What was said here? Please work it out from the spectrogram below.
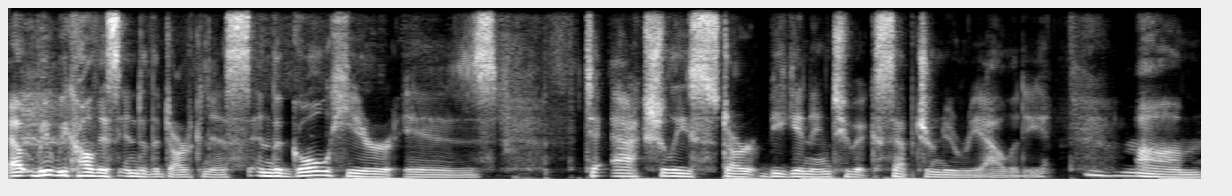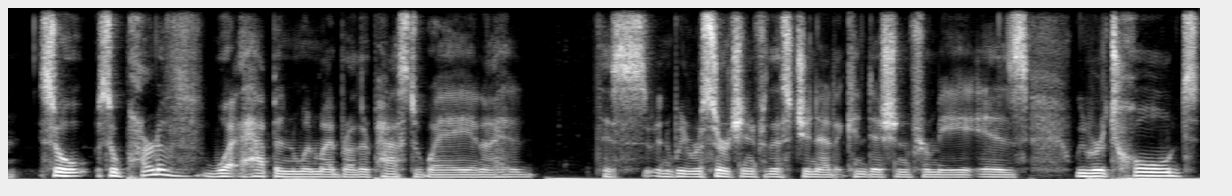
Uh, we, we call this into the darkness. And the goal here is to actually start beginning to accept your new reality. Mhm. Um, so so part of what happened when my brother passed away, and I had this, and we were searching for this genetic condition for me, is we were told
